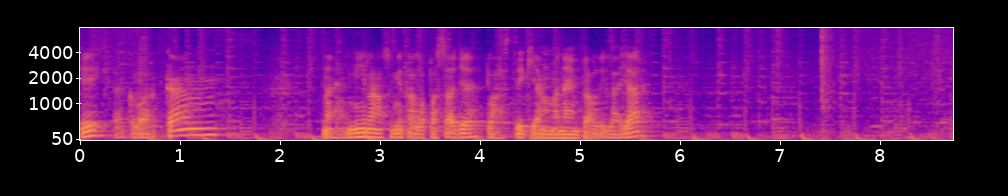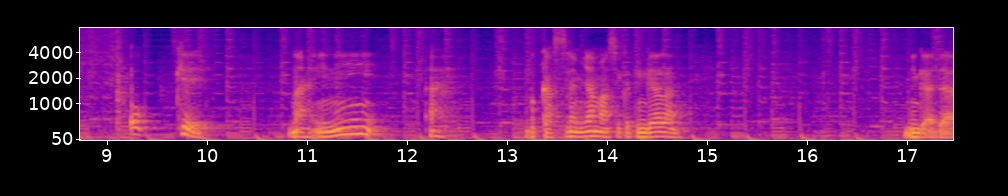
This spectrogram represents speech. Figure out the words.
Oke kita keluarkan. Nah ini langsung kita lepas aja plastik yang menempel di layar. Oke. Nah ini ah, bekas lemnya masih ketinggalan. Ini enggak ada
